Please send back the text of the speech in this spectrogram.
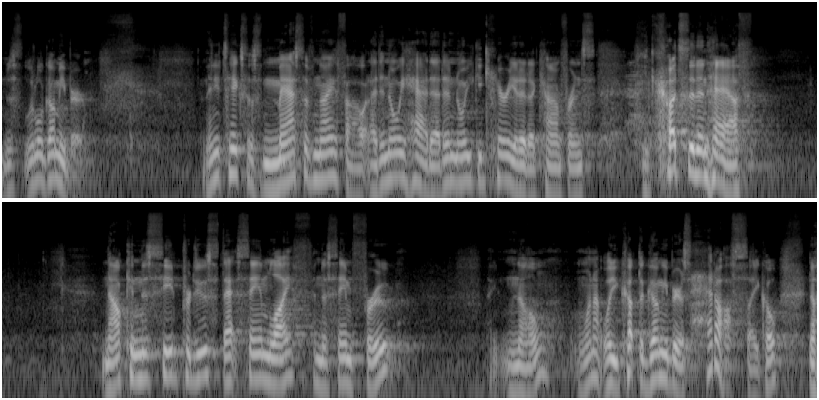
this little gummy bear. And then he takes this massive knife out. I didn't know he had it. I didn't know he could carry it at a conference. He cuts it in half. Now, can this seed produce that same life and the same fruit? No. Why not? Well, you cut the gummy bear's head off, psycho. No,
